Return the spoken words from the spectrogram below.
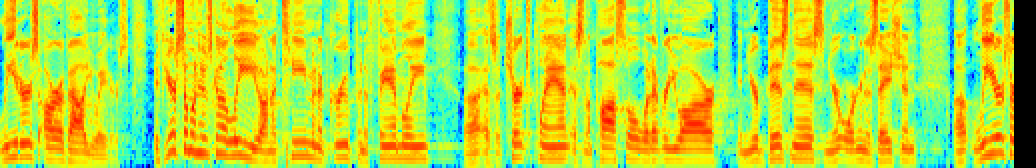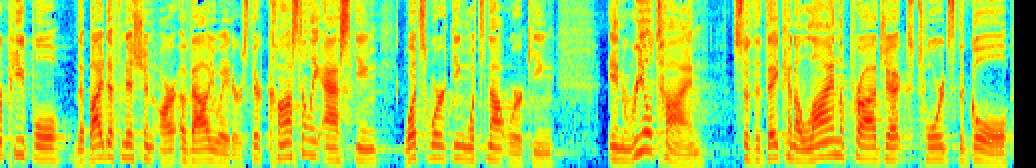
Leaders are evaluators. If you're someone who's going to lead on a team, and a group, and a family, uh, as a church plant, as an apostle, whatever you are, in your business, in your organization, uh, leaders are people that, by definition, are evaluators. They're constantly asking what's working, what's not working in real time so that they can align the project towards the goal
